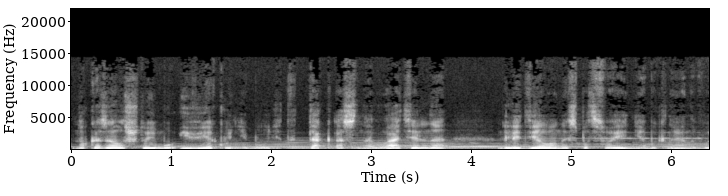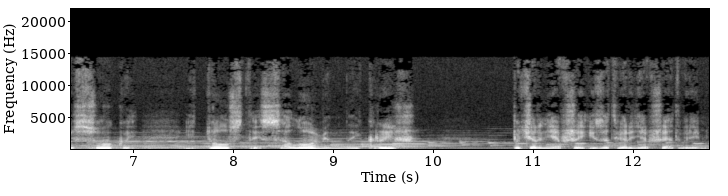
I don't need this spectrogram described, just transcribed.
но казалось, что ему и веку не будет. Так основательно глядел он из-под своей необыкновенно высокой и толстой соломенной крыши почерневший и затвердевший от времени.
